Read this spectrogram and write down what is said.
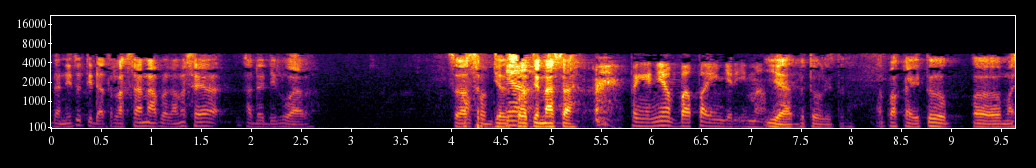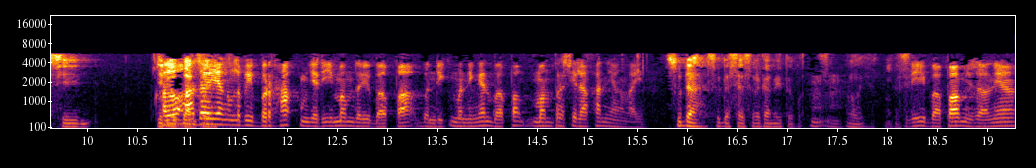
Dan itu tidak terlaksana karena saya ada di luar. Sholat jenazah. Pengennya bapak yang jadi imam. Iya betul itu. Apakah itu uh, masih kalau ada saya? yang lebih berhak menjadi imam dari bapak, mendingan bapak mempersilahkan yang lain. Sudah, sudah saya serahkan itu, Pak. Mm -mm. Oh, ya, Jadi bapak misalnya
